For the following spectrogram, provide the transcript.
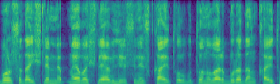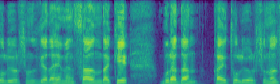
borsada işlem yapmaya başlayabilirsiniz. Kayıt ol butonu var. Buradan kayıt oluyorsunuz ya da hemen sağındaki buradan kayıt oluyorsunuz.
